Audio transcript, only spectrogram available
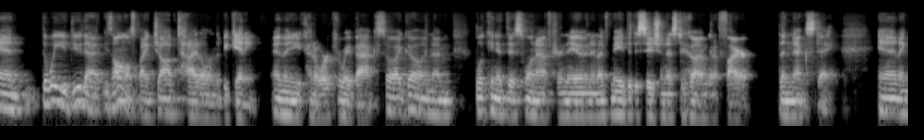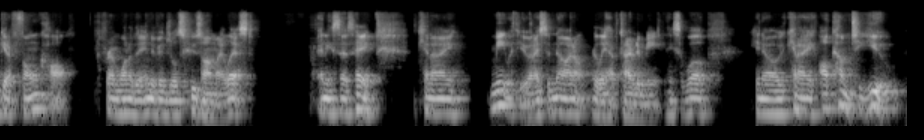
And the way you do that is almost by job title in the beginning. And then you kind of work your way back. So I go and I'm looking at this one afternoon and I've made the decision as to who I'm going to fire the next day. And I get a phone call from one of the individuals who's on my list. And he says, Hey, can I meet with you? And I said, no, I don't really have time to meet. And he said, well, you know, can I, I'll come to you.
